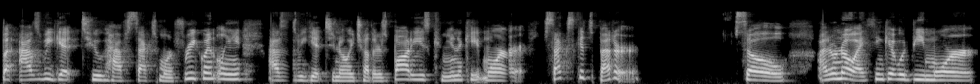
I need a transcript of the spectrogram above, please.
But as we get to have sex more frequently, as we get to know each other's bodies, communicate more, sex gets better. So I don't know. I think it would be more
